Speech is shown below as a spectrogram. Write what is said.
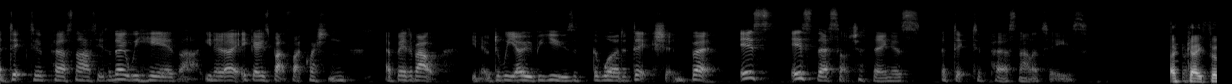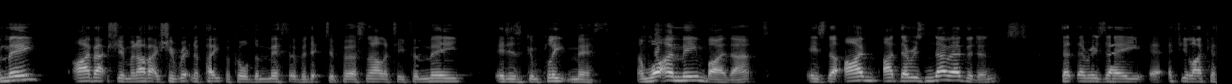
addictive personalities? I know we hear that. You know, it goes back to that question a bit about you know, do we overuse the word addiction? But is is there such a thing as addictive personalities? Okay, for me, I've actually, I mean, I've actually written a paper called "The Myth of Addictive Personality." For me, it is a complete myth, and what I mean by that is that I'm I, there is no evidence that there is a, if you like, a,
